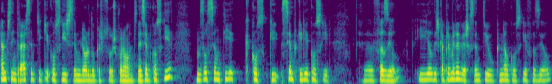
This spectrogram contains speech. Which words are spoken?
antes de entrar, sentia que ia conseguir ser melhor do que as pessoas que foram antes. Nem sempre conseguia, mas ele sentia que consegui, sempre queria conseguir uh, fazê-lo. E ele diz que a primeira vez que sentiu que não conseguia fazê-lo,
